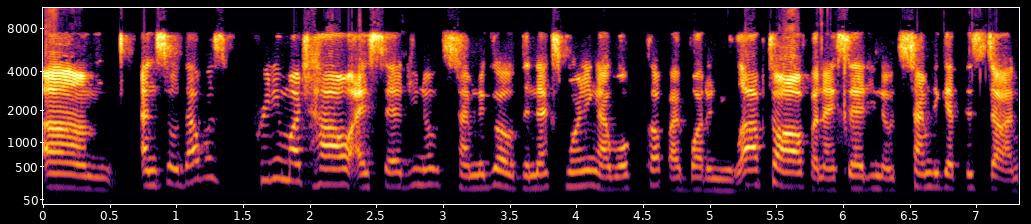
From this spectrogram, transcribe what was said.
Um, and so that was pretty much how I said, you know, it's time to go. The next morning, I woke up, I bought a new laptop, and I said, you know, it's time to get this done.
